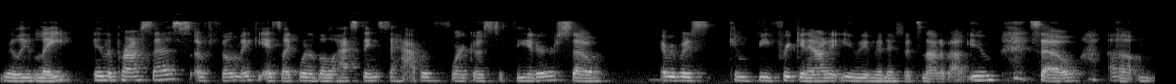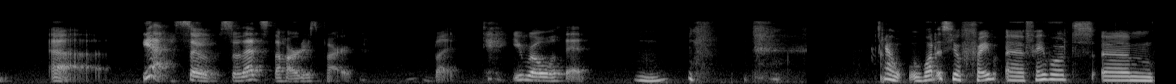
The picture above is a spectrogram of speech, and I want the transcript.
really late in the process of filmmaking. It's like one of the last things to happen before it goes to theater. So everybody can be freaking out at you even if it's not about you. So um, uh, yeah, so so that's the hardest part, but you roll with it. Mm. Oh, what is your fav uh, favorite um,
